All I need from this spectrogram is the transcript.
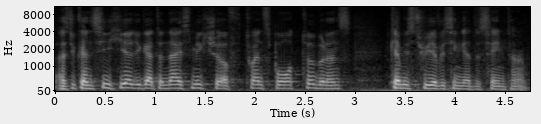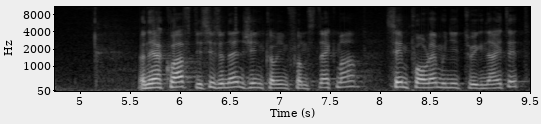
As you can see here, you get a nice mixture of transport, turbulence, chemistry, everything at the same time. An aircraft, this is an engine coming from SNECMA. Same problem, we need to ignite it.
